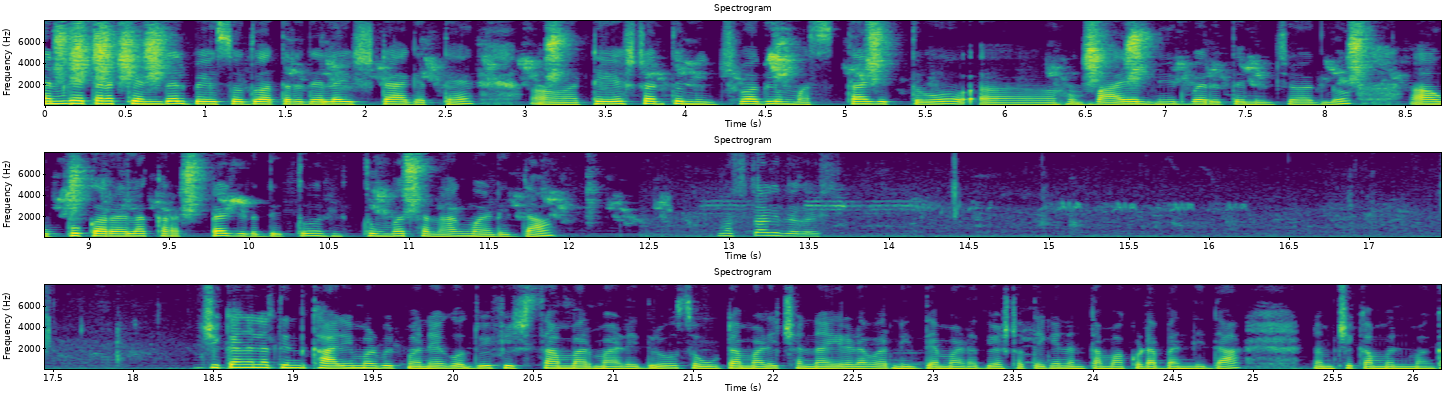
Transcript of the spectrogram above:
ನನಗೆ ಈ ಥರ ಕೆಂದಲ್ಲಿ ಬೇಯಿಸೋದು ಆ ಥರದ್ದೆಲ್ಲ ಇಷ್ಟ ಆಗುತ್ತೆ. ಟೇಸ್ಟ್ ಅಂತೂ ನಿಜವಾಗ್ಲೂ ಮಸ್ತಾಗಿತ್ತು. ಬಾಯಲ್ಲಿ ನೀರು ಬರುತ್ತೆ ನಿಜವಾಗ್ಲೂ. ಉಪ್ಪು ಖಾರ ಎಲ್ಲ ಕರೆಕ್ಟಾಗಿ ಹಿಡ್ದಿತ್ತು. ತುಂಬ ಚೆನ್ನಾಗಿ ಮಾಡಿದ್ದ. ಮಸ್ತಾಗಿದೆ ಗೈಸ್ ಚಿಕನ್ ಎಲ್ಲ ತಿಂದು ಖಾಲಿ ಮಾಡಿಬಿಟ್ಟು ಮನೆಗೆ ಹೋದ್ವಿ. ಫಿಶ್ ಸಾಂಬಾರು ಮಾಡಿದರು. ಸೊ, ಊಟ ಮಾಡಿ ಚೆನ್ನಾಗಿ ಎರಡು ಅವರ್ ನಿದ್ದೆ ಮಾಡಿದ್ವಿ. ಅಷ್ಟೊತ್ತಿಗೆ ನನ್ನ ತಮ್ಮ ಕೂಡ ಬಂದಿದ್ದ, ನಮ್ಮ ಚಿಕ್ಕಮ್ಮನ ಮಗ.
